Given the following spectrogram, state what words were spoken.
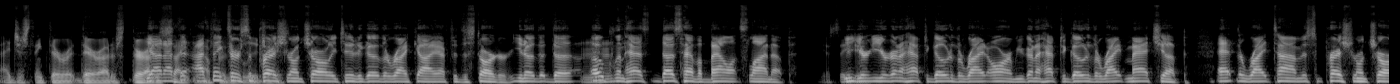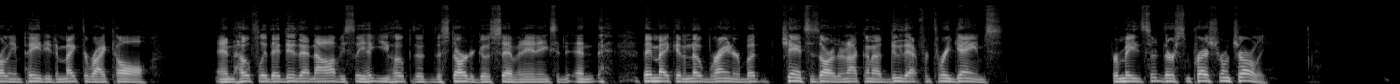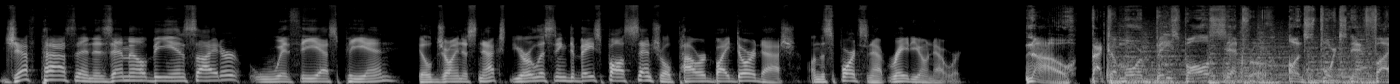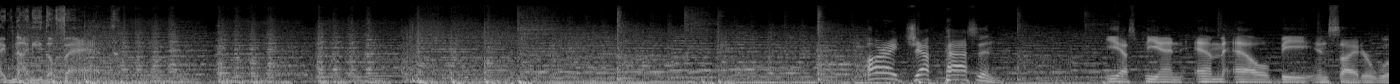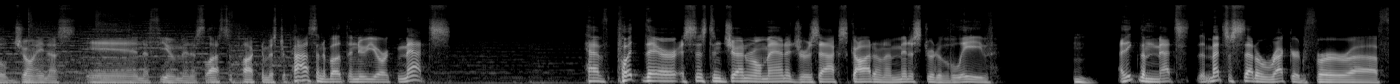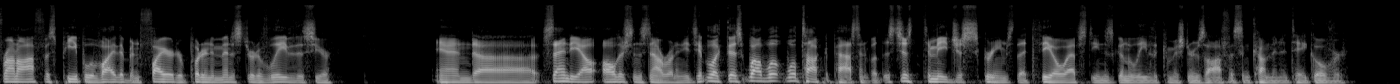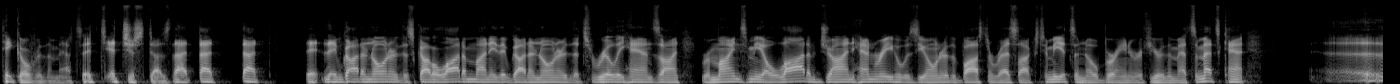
I just think they're they're out of they're yeah, out of and I, sight. th- I think the there's some pressure Jays. on Charlie too to go the right guy after the starter. You know, the, the Mhm. Oakland has does have a balanced lineup. Yes, they do. You're you're going to have to go to the right arm. You're going to have to go to the right matchup at the right time. There's some pressure on Charlie and Petey to make the right call, and hopefully they do that. Now, obviously, you hope the, the starter goes seven innings and, and they make it a no brainer. But chances are they're not going to do that for three games. For me, there's some pressure on Charlie. Jeff Passan is MLB insider with ESPN. He'll join us next. You're listening to Baseball Central, powered by DoorDash on the Sportsnet Radio Network. Now, back to more Baseball Central on Sportsnet 590 The Fan. All right, Jeff Passan, ESPN MLB insider, will join us in a few minutes. Last to talk to Mr. Passan about the New York Mets. Have put their assistant general manager Zack Scott on administrative leave. I think the Mets the Mets have set a record for uh, front office people who've either been fired or put in administrative leave this year. And uh, Sandy Al- Alderson's now running the team. Look, this. Well, we'll we'll talk to Passan about this. Just to me, just screams that Theo Epstein is going to leave the commissioner's office and come in and take over, take over the Mets. It it just does that. That that they- they've got an owner that's got a lot of money. They've got an owner that's really hands on. Reminds me a lot of John Henry, who was the owner of the Boston Red Sox. To me, it's a no brainer if you're the Mets. The Mets can't. Uh,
